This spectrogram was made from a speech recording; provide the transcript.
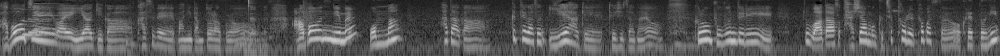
아버지와의 이야기가 가슴에 많이 남더라고요. 네네. 아버님을 원망 하다가 끝에 가선 이해하게 되시잖아요. 음. 그런 부분들이 좀 와닿아서 다시 한번 그 챕터를 펴봤어요. 그랬더니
